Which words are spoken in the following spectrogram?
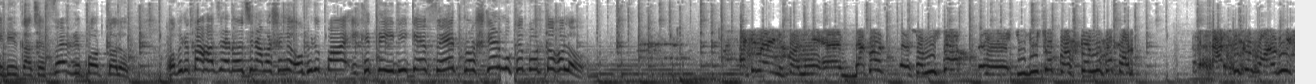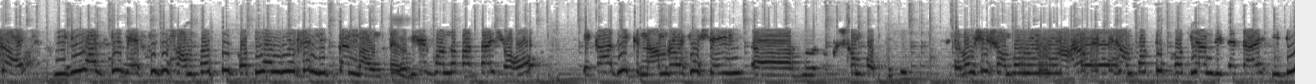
ইডির কাছে ফের রিপোর্ট তলব। অভিরূপা হাজরা রয়েছেন আমার সঙ্গে। অভিরূপা এক্ষেত্রে ইডিকে ফের প্রশ্নের মুখে পড়তে হলো। একেবারে মানে দেখো সমীক্ষা ইডিকে প্রশ্নের মুখে তার থেকে বড় বিষয় ইডি আজকে বেশ কিছু সম্পত্তি খতিয়ান দিয়েছে লিপ্টান বাউন্সের। অভিষেক বন্দ্যোপাধ্যায় সহ একাধিক নাম রয়েছে সেই আহ, সম্পত্তিটি এবং সেই সম্পত্তি আরও একটি সম্পত্তি খতিয়ান দিতে চায় ইডি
